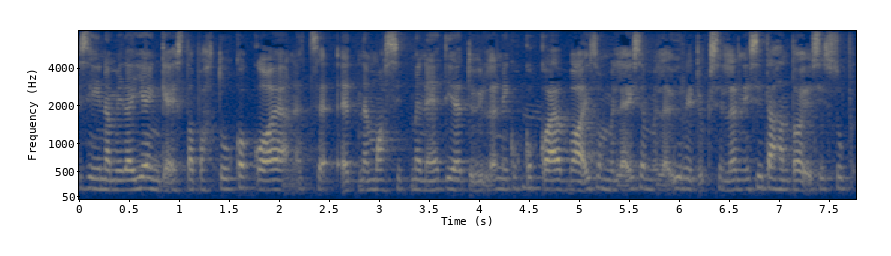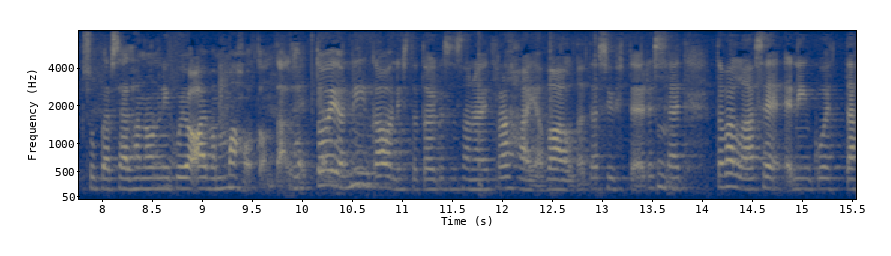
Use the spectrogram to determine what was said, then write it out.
siinä mitä Jenkeissä tapahtuu koko ajan, että, se, että ne massit menee tietyille niin kuin koko ajan vaan isommille isommille yrityksille, niin sitähän toi, siis Sup- Supercellhan on niin kuin jo aivan mahoton tällä Mut hetkellä. toi on niin kaunista toi, kun sä sanoit raha ja valta tässä yhteydessä. Mm. Että tavallaan se, niin kuin, että,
